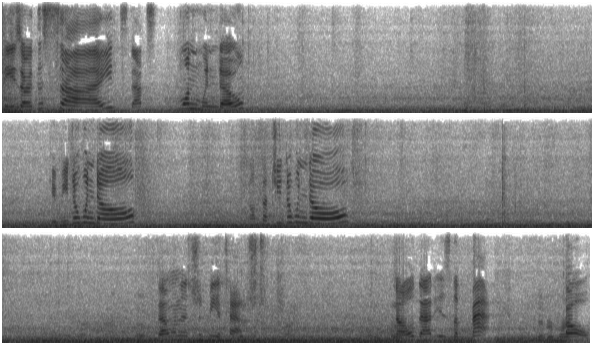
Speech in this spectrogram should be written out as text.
These are the sides. That's one window. Give me the window. Not touchy the window. That one should be attached. No, that is the back. Zipper part? Oh,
